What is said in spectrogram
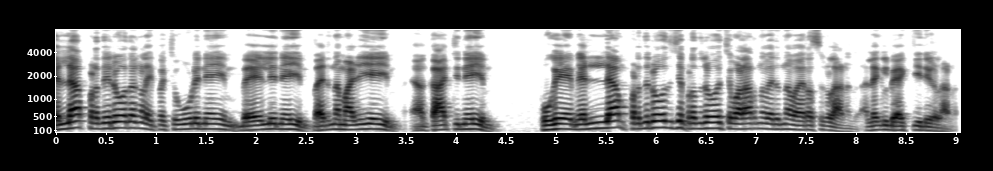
എല്ലാ പ്രതിരോധങ്ങളും ഇപ്പോൾ ചൂടിനെയും വെയിലിനെയും വരുന്ന മഴയെയും കാറ്റിനെയും പുകയെയും എല്ലാം പ്രതിരോധിച്ച് പ്രതിരോധിച്ച് വളർന്നു വരുന്ന വൈറസുകളാണിത് അല്ലെങ്കിൽ ബാക്ടീരിയകളാണ്.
